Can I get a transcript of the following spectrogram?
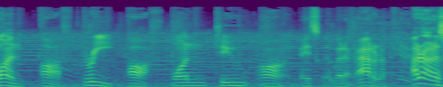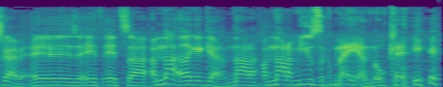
One, off, three, off, one, two, on, basically, whatever. I don't know. I don't know how to describe it. It is, it, it's, uh, I'm not, like, again, I'm not, a, I'm not a music man, okay?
